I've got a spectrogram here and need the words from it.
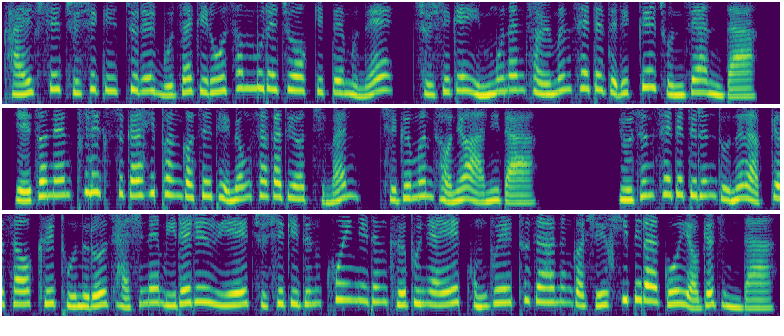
가입 시 주식 일주를 무작위로 선물해 주었기 때문에 주식에 입문한 젊은 세대들이 꽤 존재한다. 예전엔 플렉스가 힙한 것의 대명사가 되었지만 지금은 전혀 아니다. 요즘 세대들은 돈을 아껴서 그 돈으로 자신의 미래를 위해 주식이든 코인이든 그 분야의 공부에 투자하는 것이 힙이라고 여겨진다.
